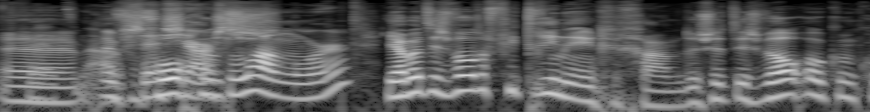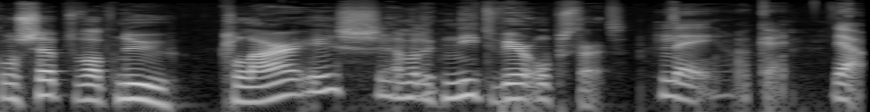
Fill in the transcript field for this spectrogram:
Eh. Nou, en zes jaar is lang hoor. Ja, maar het is wel de vitrine ingegaan. Dus het is wel ook een concept wat nu klaar is en wat Mhm. ik niet weer opstart. Nee, oké. Ja,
